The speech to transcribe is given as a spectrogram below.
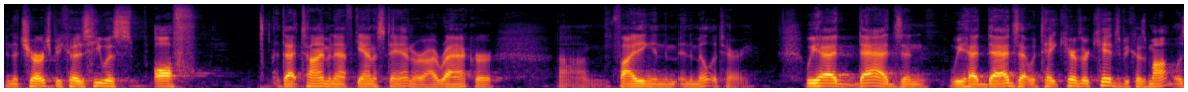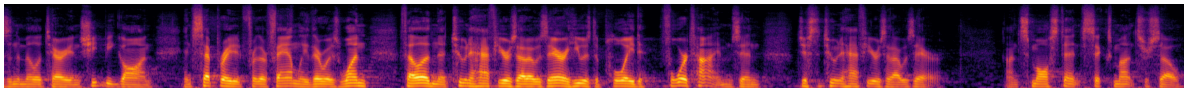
in the church because he was off at that time in Afghanistan or Iraq or um, fighting in the, in the military. We had dads and we had dads that would take care of their kids because mom was in the military and she'd be gone and separated for their family. There was one fella in the two and a half years that I was there, he was deployed four times in just the two and a half years that I was there on small stints, six months or so.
